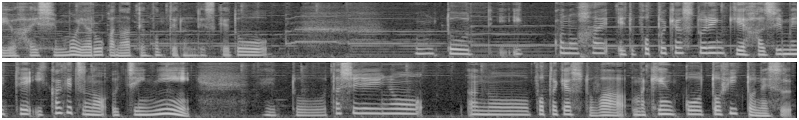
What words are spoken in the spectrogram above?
ていう配信もやろうかなって思ってるんですけどうんとこの、はいえーと、ポッドキャスト連携始めて1ヶ月のうちに、えーと、私のあのポッドキャストは、まあ、健康とフィットネス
